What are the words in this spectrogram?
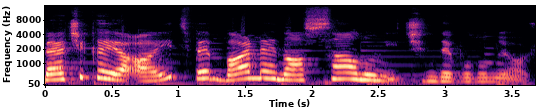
Belçika'ya ait ve Barle-Nassau'nun içinde bulunuyor.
